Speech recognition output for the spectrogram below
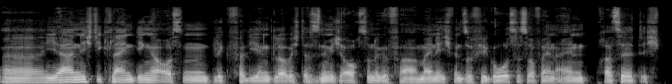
Äh, ja, nicht die kleinen Dinge aus dem Blick verlieren, glaube ich. Das ist nämlich auch so eine Gefahr, meine ich, wenn so viel Großes auf einen einprasselt. Ich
